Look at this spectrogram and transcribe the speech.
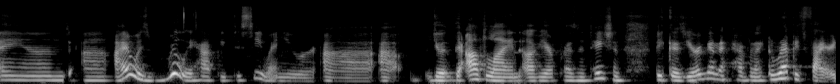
and uh, I was really happy to see when you were uh, uh, your, the outline of your presentation because you're going to have like a rapid fire.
